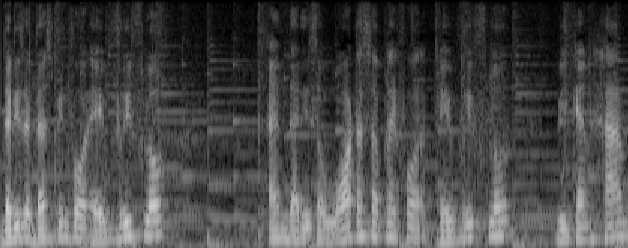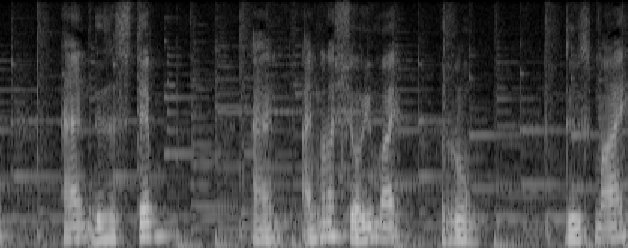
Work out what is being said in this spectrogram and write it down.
There is a dustbin for every floor and there is a water supply for every floor we can have and this is step and I'm gonna show you my room. This is my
